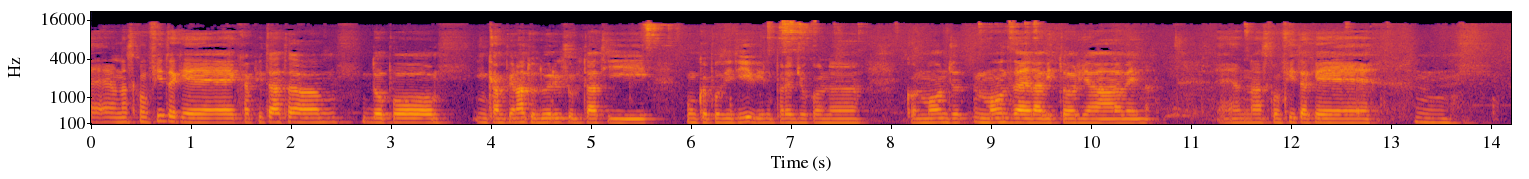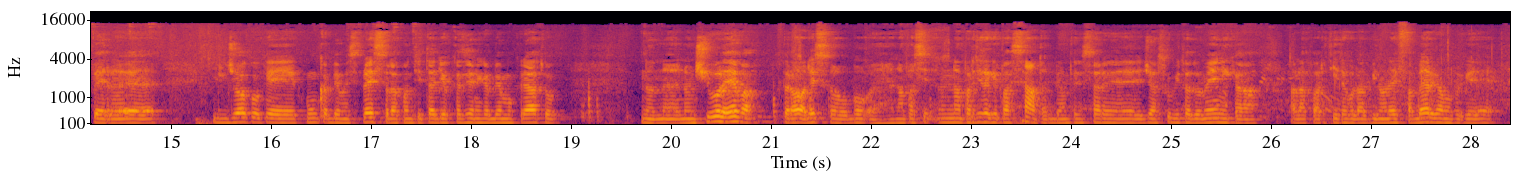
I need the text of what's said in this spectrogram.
È una sconfitta che è capitata dopo in campionato due risultati comunque positivi, il pareggio con, con Monza e la vittoria a Ravenna. È una sconfitta che mh, per eh, il gioco che comunque abbiamo espresso, la quantità di occasioni che abbiamo creato non, non ci voleva, però adesso boh, è una, una, partita che è passata, dobbiamo pensare già subito a domenica alla partita con l'Albino Leffa a Bergamo perché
